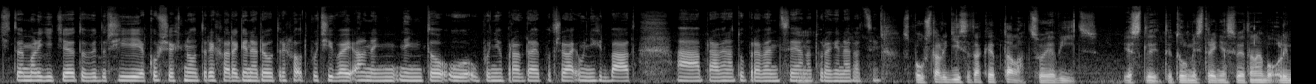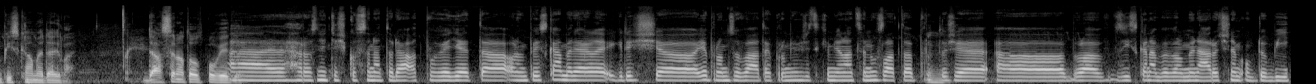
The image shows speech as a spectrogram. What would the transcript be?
že to je malé dítě, to vydrží jako všechno, ty rychle regenerují, rychle odpočívají, ale není, není to úplně pravda, je potřeba i u nich dbát dbát a právě na tu prevenci a na tu regeneraci. Spousta lidí se také ptala, co je víc, jestli titul mistrně světa nebo olympijská medaile. Dá se na to odpovědět? Uh, hrozně těžko se na to dá odpovědět. Uh, olympijská medaile, i když uh, je bronzová, tak pro mě vždycky měla cenu zlata, protože uh, byla získána ve velmi náročném období.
